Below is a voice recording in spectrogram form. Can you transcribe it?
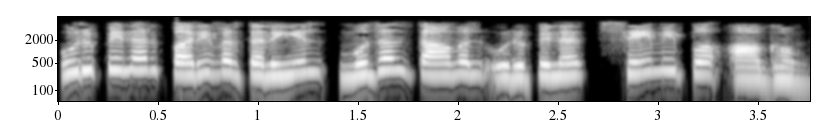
உறுப்பினர் பரிவர்த்தனையில் முதல் தாவல் உறுப்பினர் சேமிப்பு ஆகும்.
